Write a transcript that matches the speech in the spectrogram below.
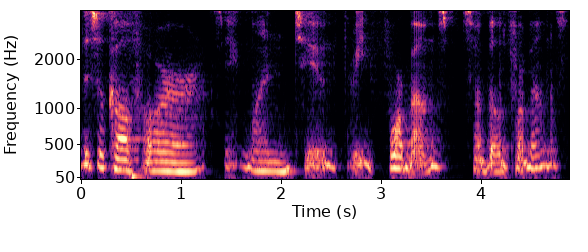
this will call for see, one, two, three, four bones. So I'll build four bones.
